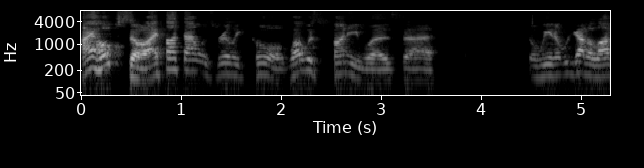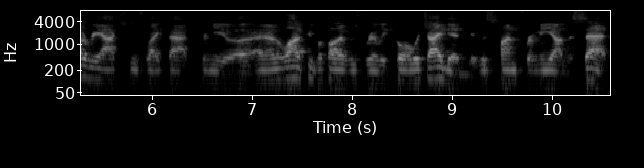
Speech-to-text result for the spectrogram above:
I hope so. I thought that was really cool. What was funny was uh, we you know we got a lot of reactions like that from you, uh, and a lot of people thought it was really cool, which I did. It was fun for me on the set,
